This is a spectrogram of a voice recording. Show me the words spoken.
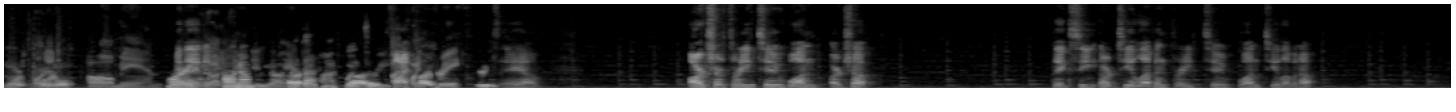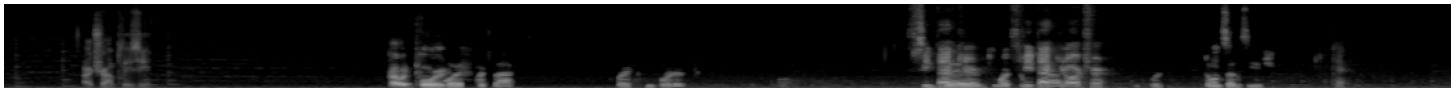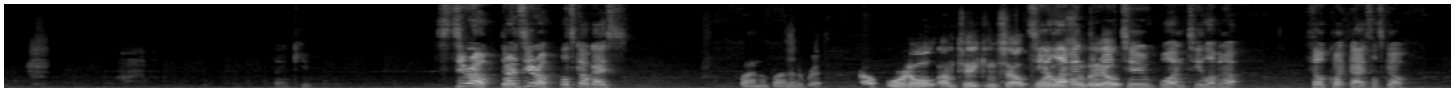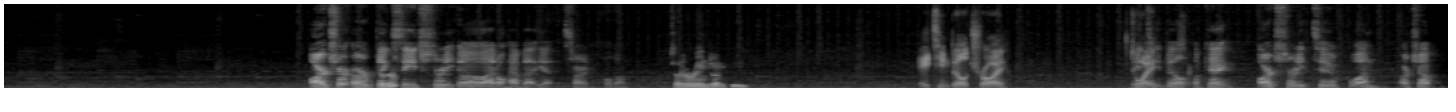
North portal. Oh, man. Or, landed- oh no. We got I it. got him. 5.3. 5.3. Damn. Archer, three, two, one. Arch up. Big C or T11, three, two, one. T11 up. Archer on Pleasy. I would port. Boy, march back. Quick, you ported. Speed back there, your march speed back. back your archer. Don't send siege. Okay. Thank you. Zero! They're at zero! Let's go, guys! Find them, find Let it them. rip. South portal. I'm taking south portal. T11, Somebody three, else. two, one. T11 up. Fill quick, guys. Let's go. Archer or Big Better- Siege 3. Oh, I don't have that yet. Sorry. Hold on. Set a range on feet. 18 bill Troy. Toy. 18 built. Okay. Arch 3, 2, 1. Arch up.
